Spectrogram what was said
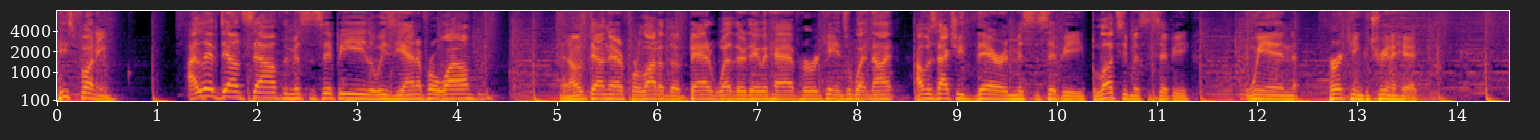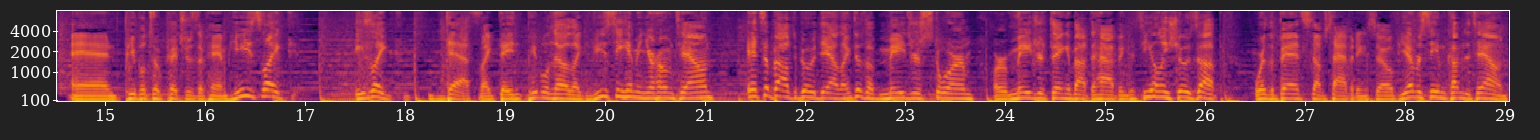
he's funny. I lived down south in Mississippi, Louisiana for a while. And I was down there for a lot of the bad weather they would have, hurricanes and whatnot. I was actually there in Mississippi, Biloxi, Mississippi, when Hurricane Katrina hit. And people took pictures of him. He's like he's like death. Like they people know like if you see him in your hometown, it's about to go down. Like there's a major storm or a major thing about to happen because he only shows up where the bad stuff's happening. So if you ever see him come to town,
